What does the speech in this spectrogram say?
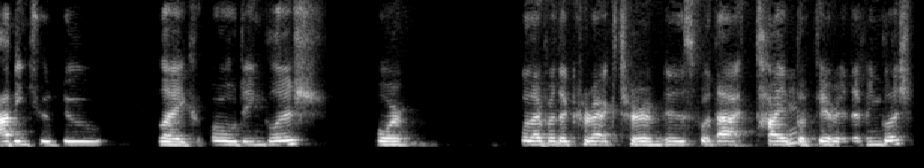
having to do like old English or whatever the correct term is for that type yeah. of period of English.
